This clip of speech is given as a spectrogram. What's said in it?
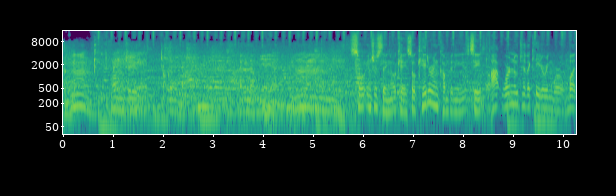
Mm, mmm. OMG. Mm. So interesting. Okay, so catering companies, see, I, we're new to the catering world, but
